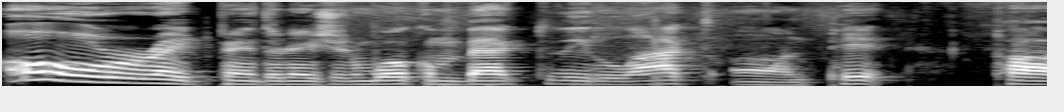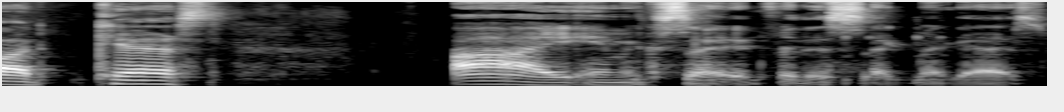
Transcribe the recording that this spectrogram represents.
All right, Panther Nation, welcome back to the Locked On Pitt podcast. I am excited for this segment, guys.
